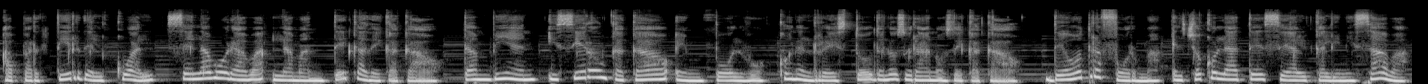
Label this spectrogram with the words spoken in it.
a partir del cual se elaboraba la manteca de cacao. También hicieron cacao en polvo con el resto de los granos de cacao. De otra forma, el chocolate se alcalinizaba,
